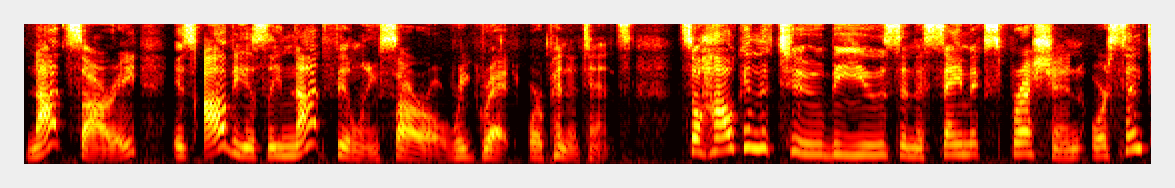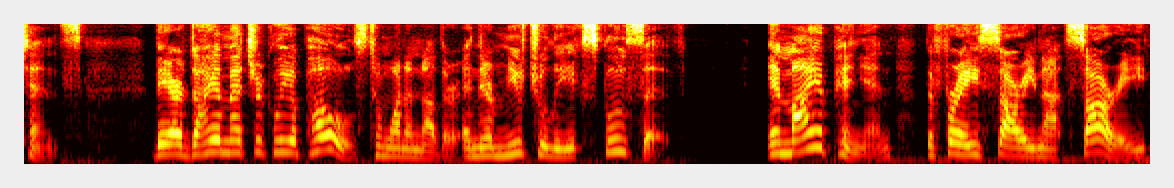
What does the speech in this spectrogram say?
Not sorry is obviously not feeling sorrow, regret, or penitence. So, how can the two be used in the same expression or sentence? They are diametrically opposed to one another and they're mutually exclusive. In my opinion, the phrase sorry, not sorry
